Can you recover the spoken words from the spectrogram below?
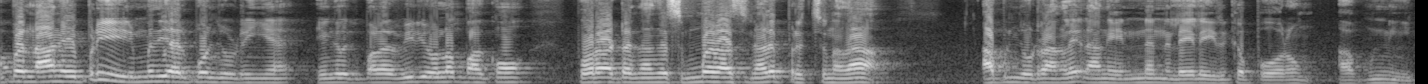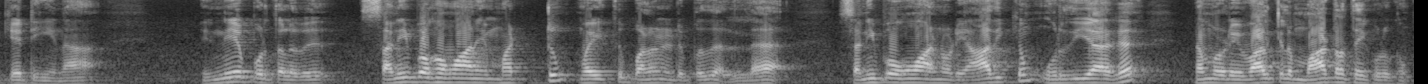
அப்போ நாங்கள் எப்படி நிம்மதியாக இருப்போம்னு சொல்கிறீங்க? எங்களுக்கு பல வீடியோலாம் பார்க்கோம். போராட்டங்காங்க சிம்ம ராசினாலே பிரச்சனை தான். அப்படின்னு சொல்கிறாங்களே நாங்கள் என்ன நிலையில் இருக்க போகிறோம் அப்படின்னு நீங்கள் கேட்டிங்கன்னா என்னையை பொறுத்தளவு சனி பகவானை மட்டும் வைத்து பலன் எடுப்பது அல்ல. சனி பகவானுடைய ஆதிக்கம் உறுதியாக நம்மளுடைய வாழ்க்கையில் மாற்றத்தை கொடுக்கும்.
